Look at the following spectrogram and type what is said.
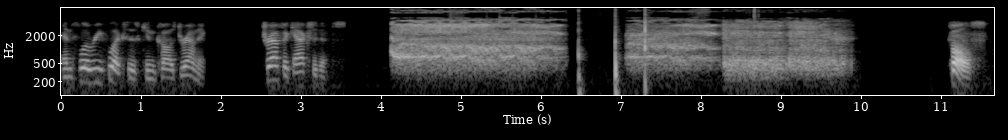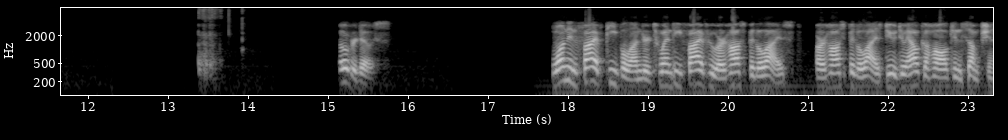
and slow reflexes can cause drowning. Traffic accidents. Overdose. One in five people under 25 who are hospitalized are hospitalized due to alcohol consumption.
